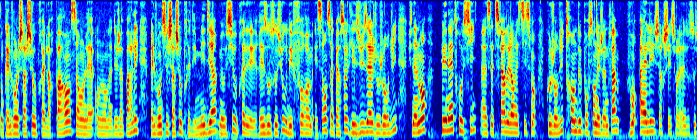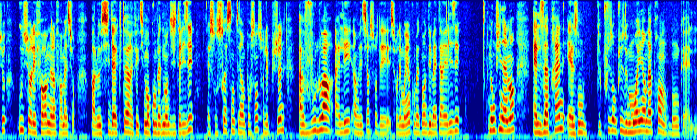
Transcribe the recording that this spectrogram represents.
Donc elles vont le chercher auprès de leurs parents, ça on, en a déjà parlé, mais elles vont aussi le chercher auprès des médias, mais aussi auprès des réseaux sociaux ou des forums. Et ça, on s'aperçoit que les usages aujourd'hui, finalement, pénètrent aussi à cette sphère de l'investissement. Qu'aujourd'hui, 32% des jeunes femmes vont aller chercher sur les réseaux sociaux ou sur les forums de l'information. On parle aussi d'acteurs effectivement complètement digitalisés. Elles sont 61% sur les plus jeunes à vouloir aller investir sur des moyens complètement dématérialisés. Donc finalement, elles apprennent et elles ont de plus en plus de moyens d'apprendre. Donc elles,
